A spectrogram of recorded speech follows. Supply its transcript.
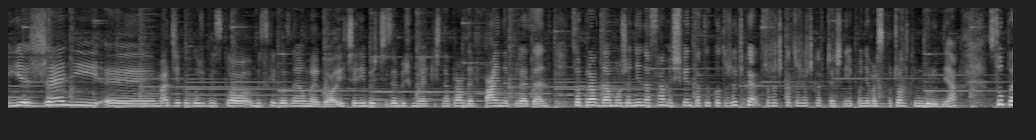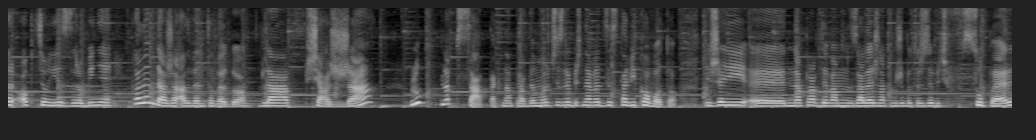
Jeżeli macie kogoś blisko, bliskiego znajomego i chcielibyście zrobić mu jakiś naprawdę fajny prezent, co prawda może nie na same święta, tylko troszeczkę, troszeczkę, troszeczkę wcześniej, ponieważ z początkiem grudnia, super opcją jest zrobienie kalendarza adwentowego dla psiarza, lub dla psa tak naprawdę. Możecie zrobić nawet zestawikowo to. Jeżeli e, naprawdę Wam zależy na tym, żeby coś zrobić super,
